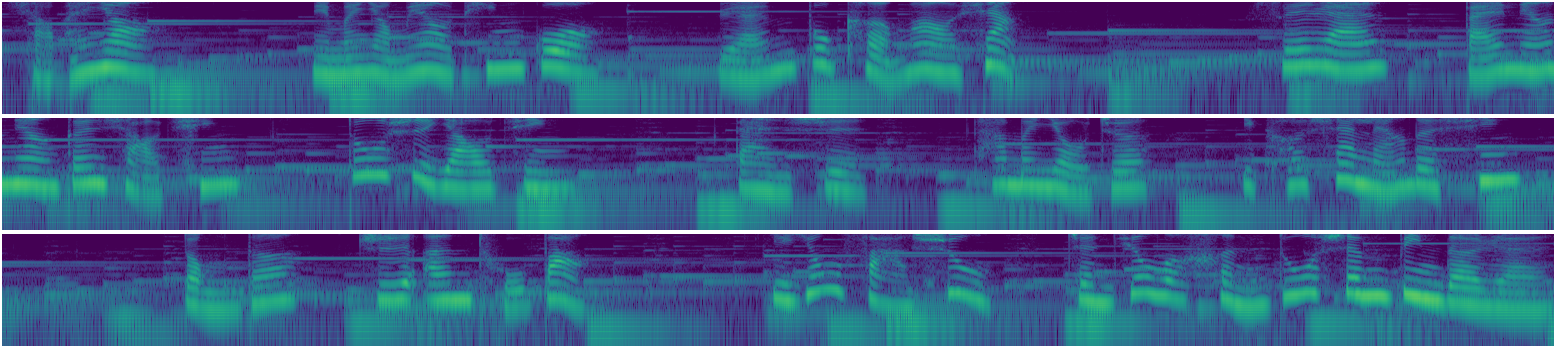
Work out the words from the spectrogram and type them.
小朋友，你们有没有听过“人不可貌相”？虽然白娘娘跟小青都是妖精，但是她们有着一颗善良的心，懂得知恩图报，也用法术拯救了很多生病的人。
